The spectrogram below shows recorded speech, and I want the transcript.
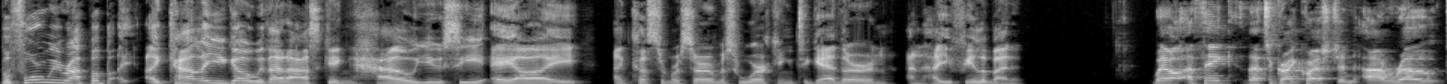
Before we wrap up, I, I can't let you go without asking how you see AI and customer service working together and, and how you feel about it. Well, I think that's a great question. I wrote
